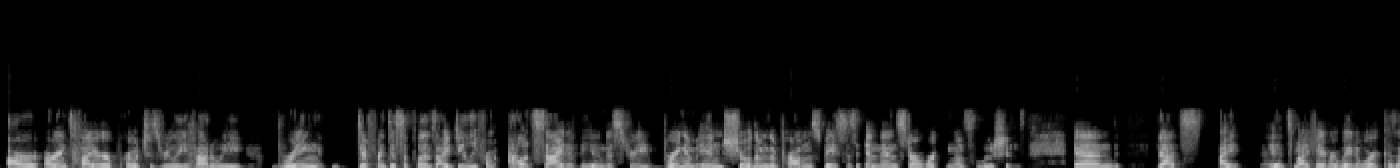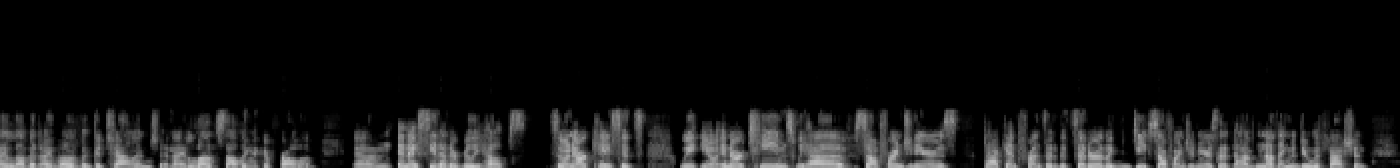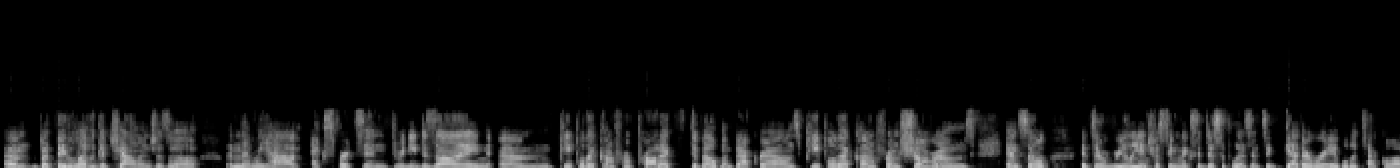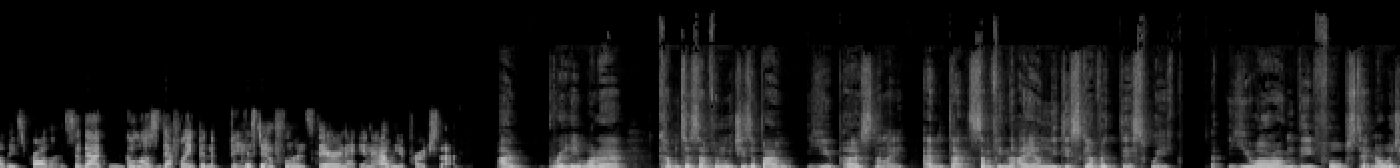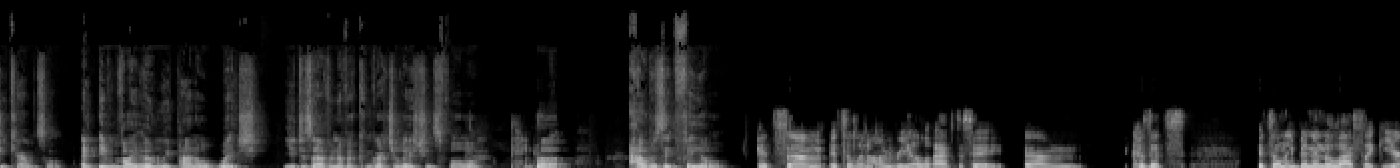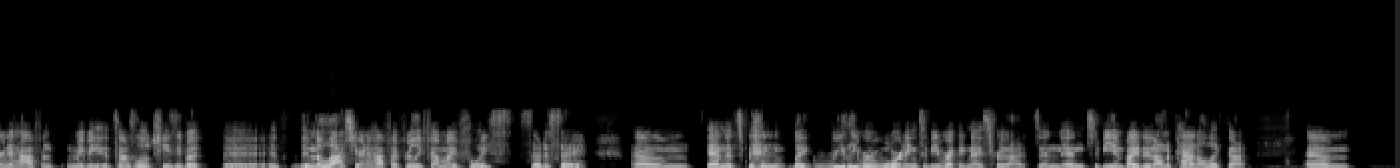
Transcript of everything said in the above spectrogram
our our entire approach is really how do we bring different disciplines ideally from outside of the industry bring them in show them the problem spaces and then start working on solutions. And that's i it's my favorite way to work because i love it. I love a good challenge and i love solving a good problem. Um, and i see that it really helps so in our case, it's we, you know, in our teams, we have software engineers, back end, front end, et cetera, like deep software engineers that have nothing to do with fashion, um, but they love a good challenge as well. And then we have experts in 3D design, um, people that come from product development backgrounds, people that come from showrooms. And so it's a really interesting mix of disciplines. And together we're able to tackle all these problems. So that Google's definitely been the biggest influence there in, in how we approach that. I really want to come to something which is about you personally. And that's something that I only discovered this week. You are on the Forbes Technology Council, an invite only panel, which you deserve another congratulations for. Thanks. But how does it feel? It's um it's a little unreal, I have to say. Um because it's it's only been in the last like year and a half and maybe it sounds a little cheesy but uh, in the last year and a half I've really found my voice, so to say um, and it's been like really rewarding to be recognized for that and and to be invited on a panel like that. Um,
